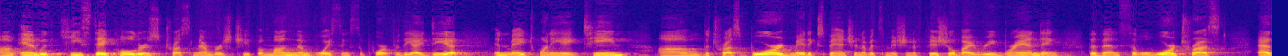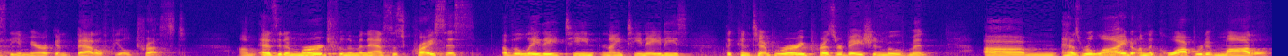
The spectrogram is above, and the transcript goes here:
um, and with key stakeholders, trust members chief among them, voicing support for the idea. In May 2018, um, the trust board made expansion of its mission official by rebranding the then Civil War Trust as the American Battlefield Trust. Um, as it emerged from the Manassas crisis of the late 18, 1980s, the contemporary preservation movement um, has relied on the cooperative model.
